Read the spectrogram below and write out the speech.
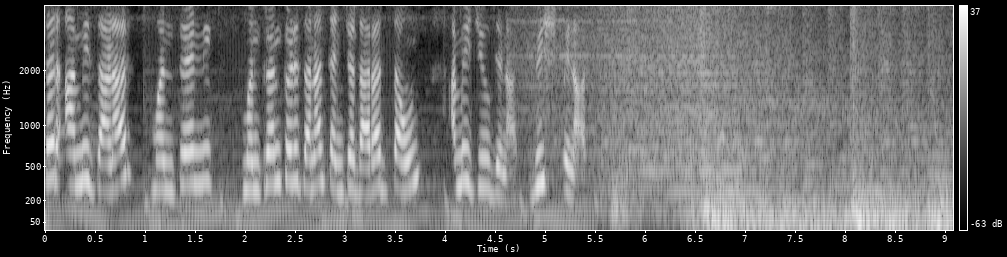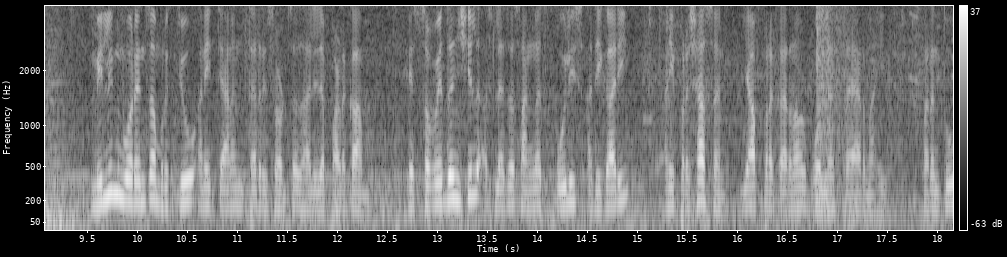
तर आम्ही जाणार मंत्र्यांनी मंत्र्यांकडे जाणार त्यांच्या दारात जाऊन आम्ही जीव देणार विष पिणार. मिलिंद मोरेंचा मृत्यू आणि त्यानंतर रिसॉर्टचं झालेलं पाडकाम हे संवेदनशील असल्याचं सांगत पोलीस अधिकारी आणि प्रशासन या प्रकरणावर बोलण्यास तयार नाही. परंतु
